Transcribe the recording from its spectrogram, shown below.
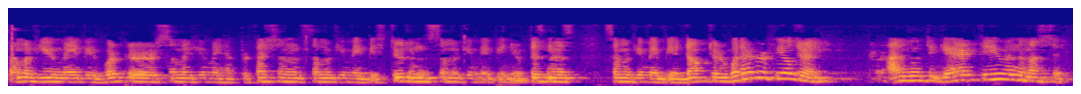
some of you may be workers, some of you may have professions, some of you may be students, some of you may be in your business, some of you may be a doctor, whatever field you're in, I'm going to guarantee you in the masjid.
